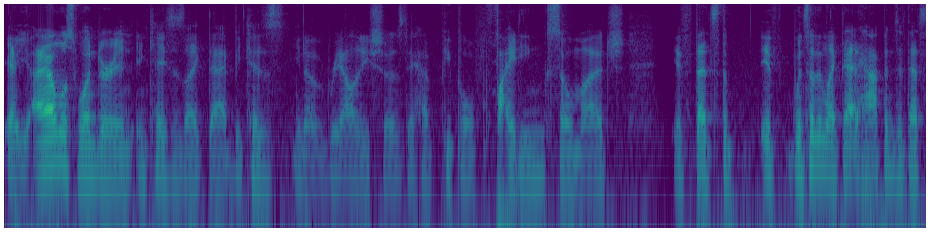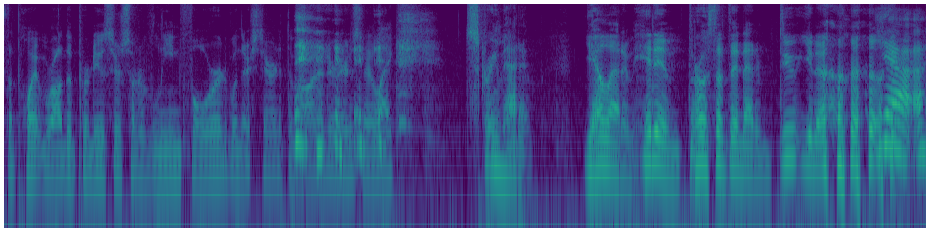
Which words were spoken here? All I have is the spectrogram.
Yeah, I almost wonder in, in cases like that because you know reality shows they have people fighting so much. If that's the if when something like that happens, if that's the point where all the producers sort of lean forward when they're staring at the monitors, they're like, scream at him, yell at him, hit him, throw something at him, do you know? Like, Yeah.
